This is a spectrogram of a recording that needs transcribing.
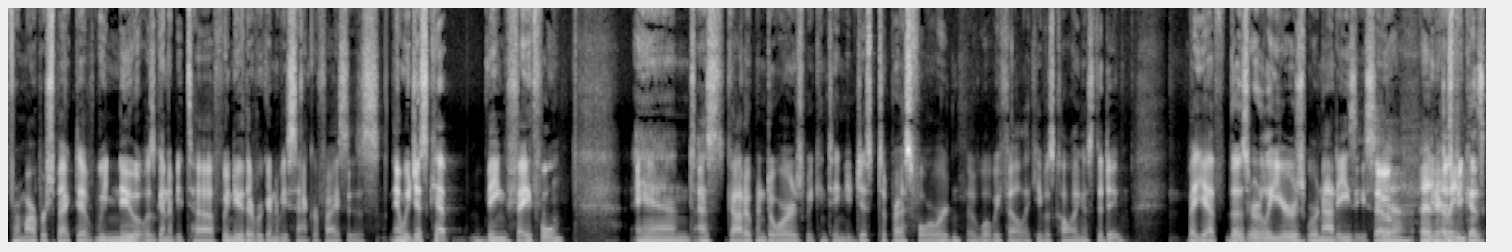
from our perspective. We knew it was going to be tough. We knew there were going to be sacrifices, and we just kept being faithful. And as God opened doors, we continued just to press forward what we felt like He was calling us to do. But yeah, those early years were not easy. So yeah, and, you know, just mean, because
